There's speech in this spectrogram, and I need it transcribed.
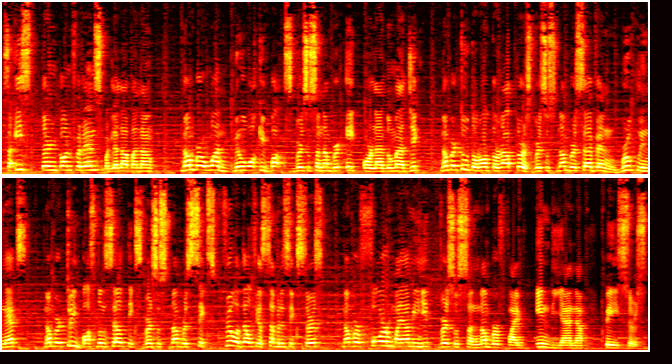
Sa Eastern Conference, maglalaban ng number 1 Milwaukee Bucks versus sa number 8 Orlando Magic, number 2 Toronto Raptors versus number 7 Brooklyn Nets, number 3 Boston Celtics versus number 6 Philadelphia 76ers, number 4 Miami Heat versus sa number 5 Indiana Pacers.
